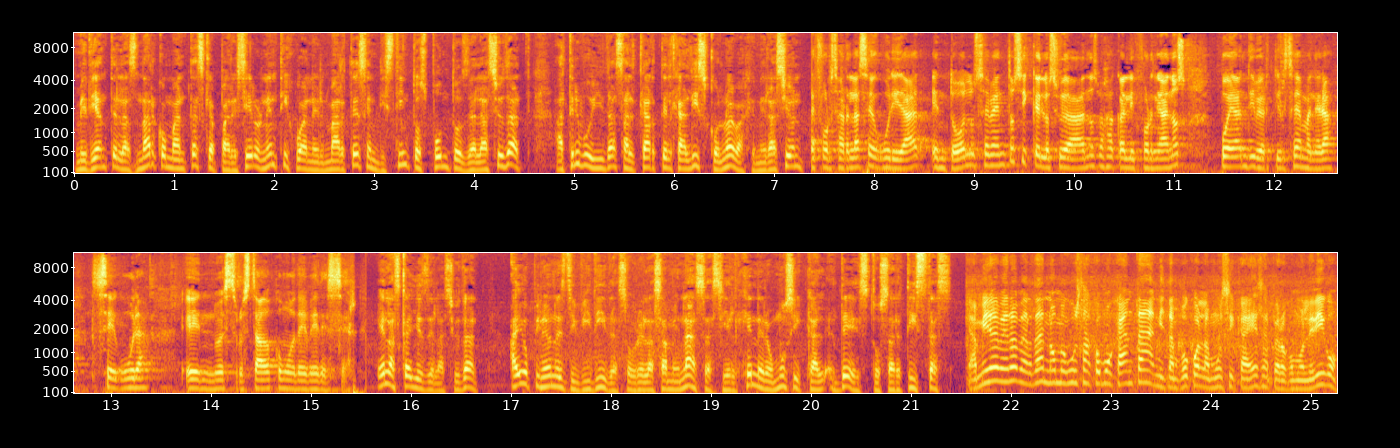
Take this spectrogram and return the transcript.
mediante las narcomantas que aparecieron en Tijuana el martes en distintos puntos de la ciudad, atribuidas al cártel Jalisco Nueva Generación. Reforzar la seguridad en todos los eventos y que los ciudadanos baja californianos puedan divertirse de manera segura en nuestro estado como debe de ser. En las calles de la ciudad, hay opiniones divididas sobre las amenazas y el género musical de estos artistas. A mí de verdad no me gusta cómo canta ni tampoco la música esa, pero como le digo,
